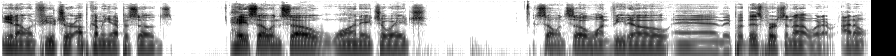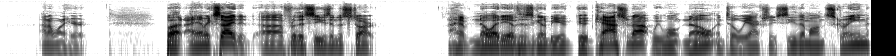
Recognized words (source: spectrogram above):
you know, in future upcoming episodes, hey, so and so won HOH so and so won veto and they put this person up whatever. I don't i don't want to hear it. But i am excited uh, for the season to start. I have no idea if this is going to be a good cast or not. We won't know until we actually see them on screen.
